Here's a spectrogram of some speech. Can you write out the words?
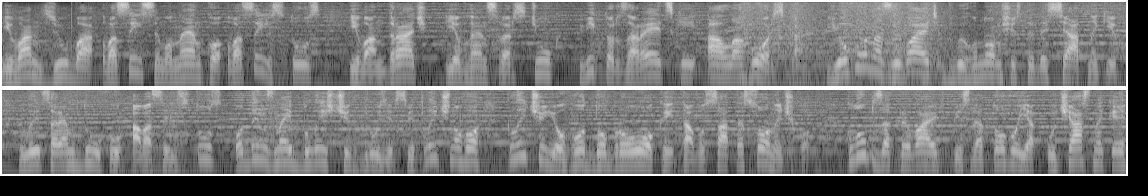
Іван Дзюба, Василь Симоненко, Василь Стус, Іван Драч, Євген Сверстюк, Віктор Зарецький, Алла Горська. Його називають двигуном шістидесятників, лицарем духу. А Василь Стус, один з найближчих друзів світличного, кличе його доброокий та вусате сонечко. Клуб закривають після того, як учасники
